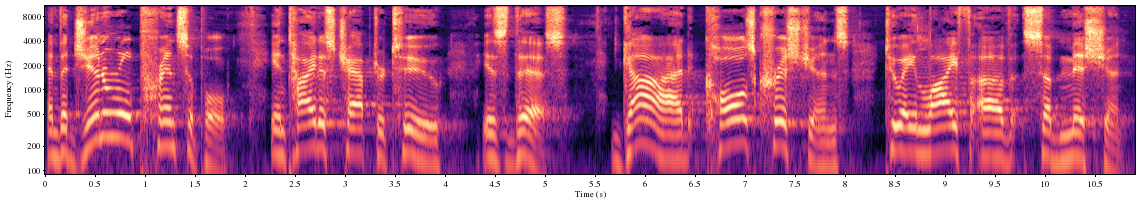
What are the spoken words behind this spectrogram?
And the general principle in Titus chapter 2 is this God calls Christians to a life of submission.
